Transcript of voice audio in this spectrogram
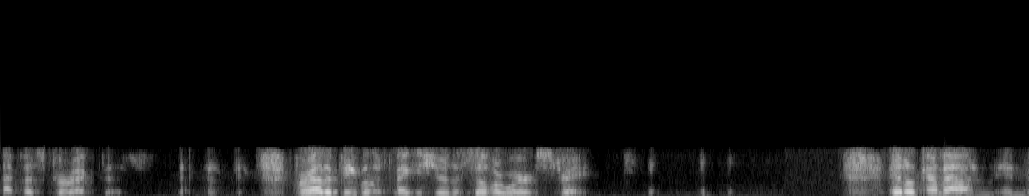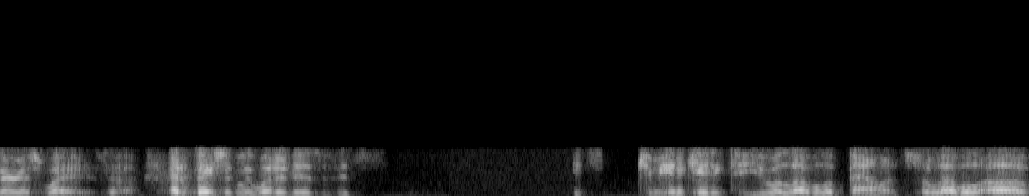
I must correct this. For other people, it's making sure the silverware is straight. It'll come out in, in various ways, uh, and basically, what it is is it's it's communicating to you a level of balance, a level of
